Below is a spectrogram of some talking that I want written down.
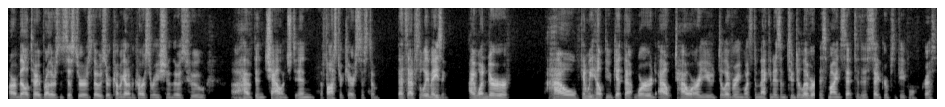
our military brothers and sisters, those who are coming out of incarceration, those who uh, have been challenged in the foster care system. That's absolutely amazing. I wonder How can we help you get that word out? How are you delivering? What's the mechanism to deliver this mindset to the set groups of people? Kris?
